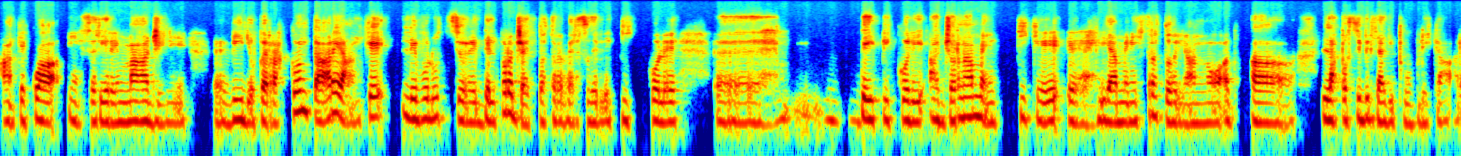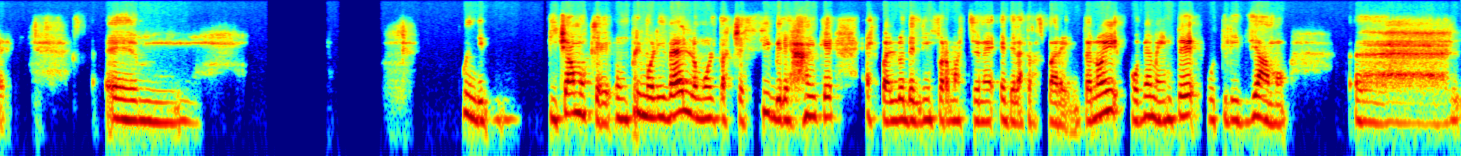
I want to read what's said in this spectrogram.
anche qua inserire immagini, eh, video per raccontare anche l'evoluzione del progetto attraverso delle piccole, eh, dei piccoli aggiornamenti che eh, gli amministratori hanno a, a, la possibilità di pubblicare. Ehm, quindi diciamo che un primo livello molto accessibile anche è quello dell'informazione e della trasparenza. Noi ovviamente utilizziamo eh,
